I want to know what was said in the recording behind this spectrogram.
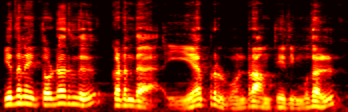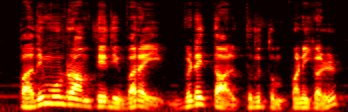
இதனைத் தொடர்ந்து கடந்த ஏப்ரல் ஒன்றாம் தேதி முதல் பதிமூன்றாம் தேதி வரை விடைத்தாள் திருத்தும் பணிகள்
